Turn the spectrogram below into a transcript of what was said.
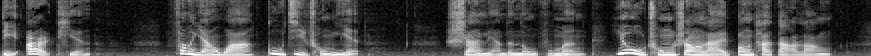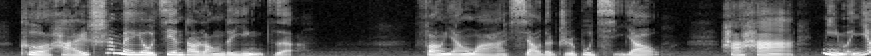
第二天，放羊娃故伎重演，善良的农夫们又冲上来帮他打狼，可还是没有见到狼的影子。放羊娃笑得直不起腰，哈哈，你们又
